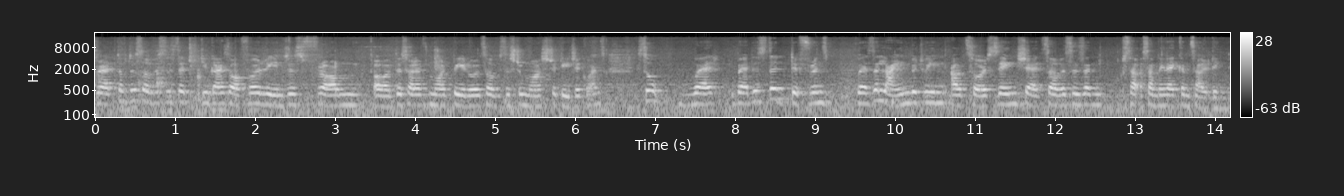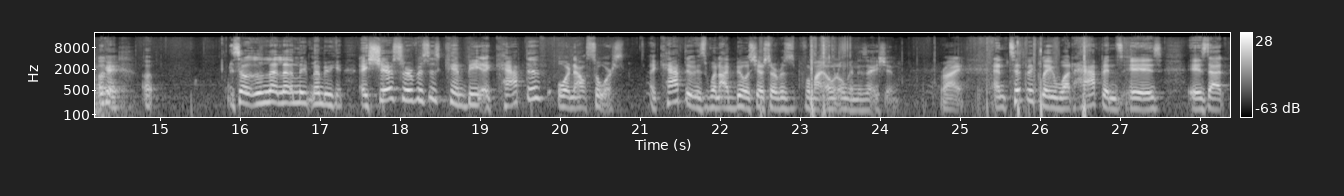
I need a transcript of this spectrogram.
breadth of the services that you guys offer ranges from uh, the sort of more payroll services to more strategic ones, so where where is the difference? Where's the line between outsourcing shared services and so, something like consulting? Okay. So let, let me maybe begin. A shared services can be a captive or an outsource. A captive is when I build a shared service for my own organization, right? And typically what happens is, is that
